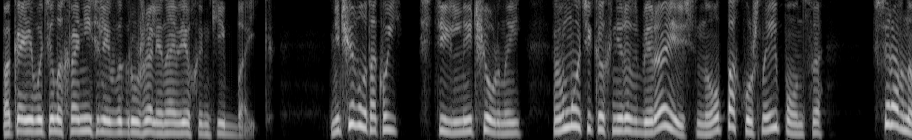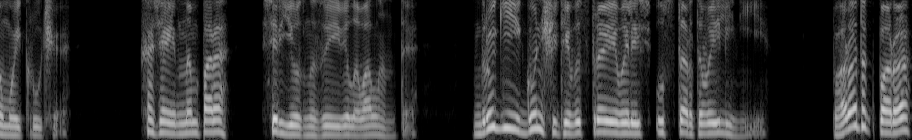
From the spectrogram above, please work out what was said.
пока его телохранители выгружали навехонький байк. Ничего такой, стильный, черный. В мотиках не разбираюсь, но похож на японца. Все равно мой круче. «Хозяин, нам пора», — серьезно заявила Валанте. Другие гонщики выстраивались у стартовой линии. «Пора так пора».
